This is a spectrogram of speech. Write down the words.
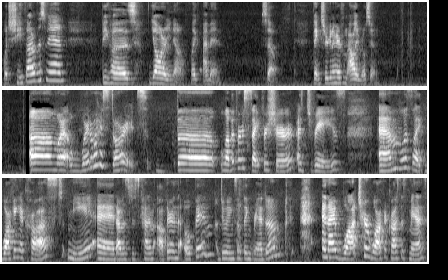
what she thought of this man because y'all already know. Like, I'm in. So, thanks. You're gonna hear from Ali real soon. Um, where, where do I start? The love at first sight for sure at Drai's. M was like walking across me, and I was just kind of out there in the open doing something random. and I watch her walk across this man's,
